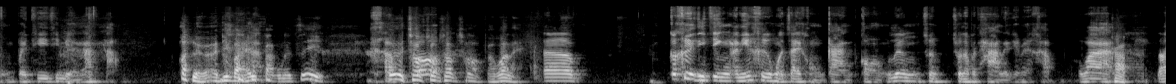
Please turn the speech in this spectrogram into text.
งไปที่ที่มีอำนาจต่ำก็เหลืออธิบายให้ฟังหน่อยสิครับเออชอบชก็อบชอบชอบแปลว่าอะไรเออก็คือจริงๆ อันนี้คือหัวใจของการของเรื่องชนชนประทานเลยใช่ไหมครับ เพราะว่าครับเรา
